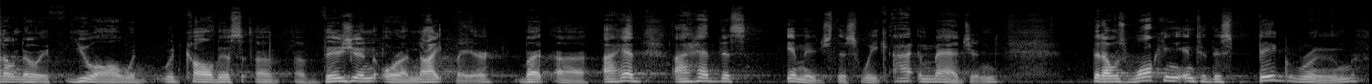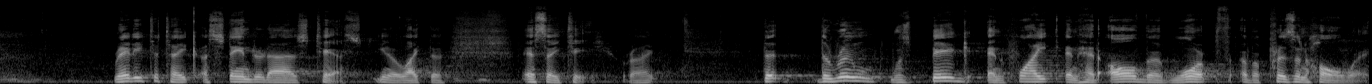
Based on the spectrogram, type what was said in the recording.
don't know if you all would, would call this a, a vision or a nightmare, but uh, I, had, I had this image this week. I imagined that I was walking into this big room ready to take a standardized test, you know, like the SAT, right? The, the room was big and white and had all the warmth of a prison hallway.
